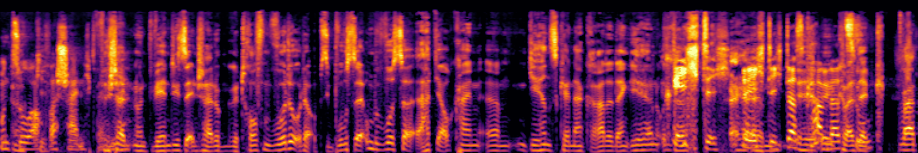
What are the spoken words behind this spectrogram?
Und so okay. auch wahrscheinlich bei Verstanden. Mir. Und während diese Entscheidung getroffen wurde, oder ob sie bewusst oder unbewusst, hat ja auch kein ähm, Gehirnscanner gerade dein Gehirn. Richtig, ähm, richtig, das kam äh, dazu. War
